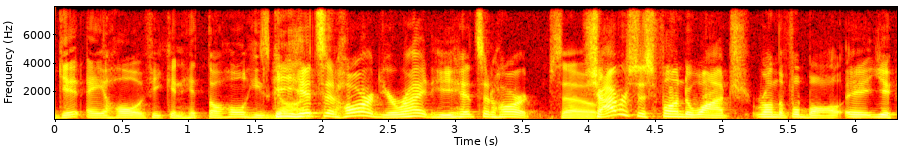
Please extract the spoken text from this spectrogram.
get a hole, if he can hit the hole, he's gone. He hits it hard. You're right. He hits it hard. So- Shivers is fun to watch run the football. Uh, you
